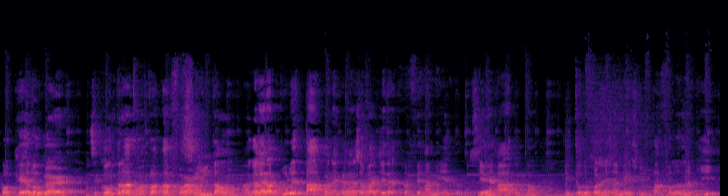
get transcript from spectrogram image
qualquer lugar, você contrata uma plataforma, Sim. então a galera pula etapa, né? A galera já vai direto pra ferramenta, o que Sim. é errado, então tem todo o planejamento que a gente tá falando aqui.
